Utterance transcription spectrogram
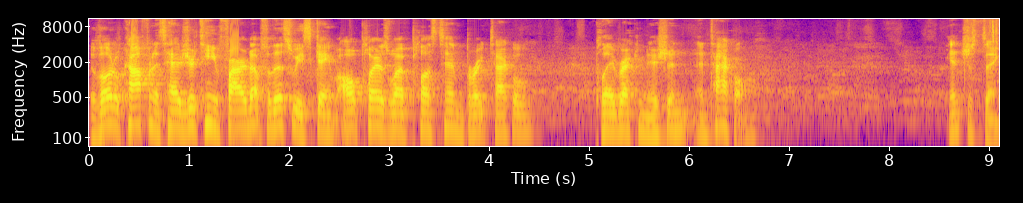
The vote of confidence has your team fired up for this week's game. All players will have plus 10 break tackle, play recognition, and tackle. Interesting.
